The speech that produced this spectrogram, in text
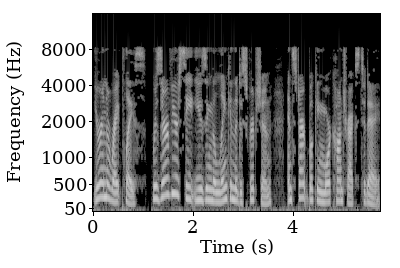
you're in the right place. Reserve your seat using the link in the description and start booking more contracts today.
